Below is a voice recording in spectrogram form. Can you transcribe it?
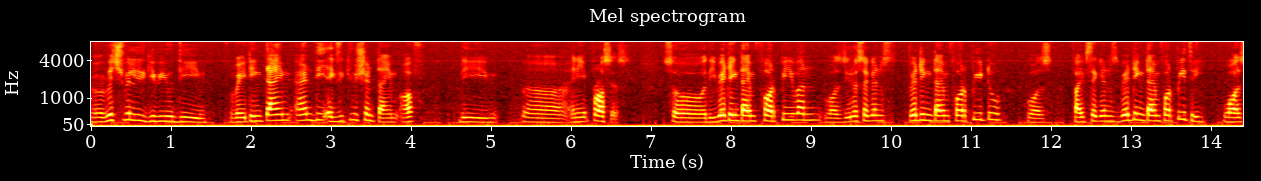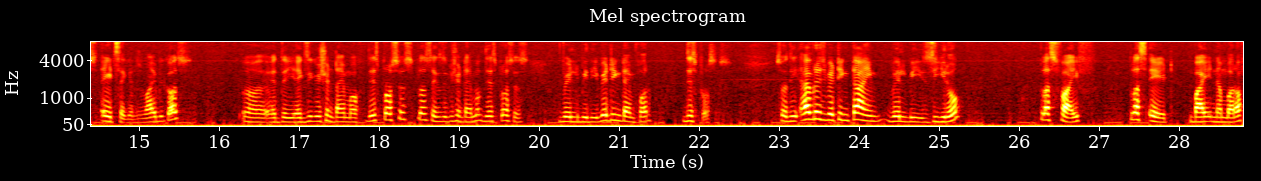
uh, which will give you the waiting time and the execution time of the uh, any process. So the waiting time for P1 was 0 seconds waiting time for P2 was 5 seconds waiting time for P3 was 8 seconds. Why? Because uh, the execution time of this process plus execution time of this process will be the waiting time for this process. So the average waiting time will be 0 plus 5 plus 8 by number of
